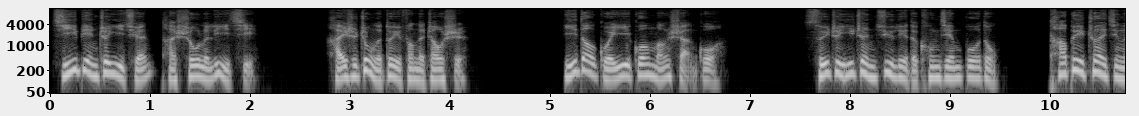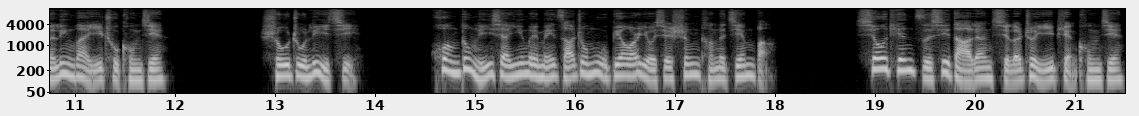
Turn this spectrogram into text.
即便这一拳他收了力气，还是中了对方的招式。一道诡异光芒闪过，随着一阵剧烈的空间波动，他被拽进了另外一处空间，收住力气。晃动了一下，因为没砸中目标而有些生疼的肩膀。萧天仔细打量起了这一片空间，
